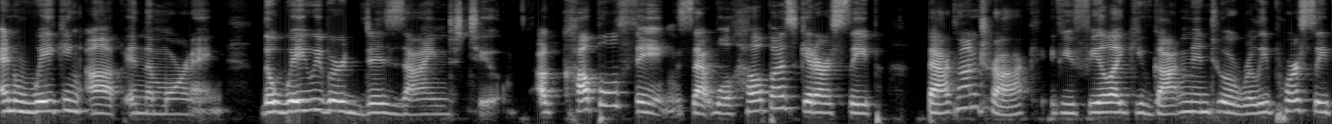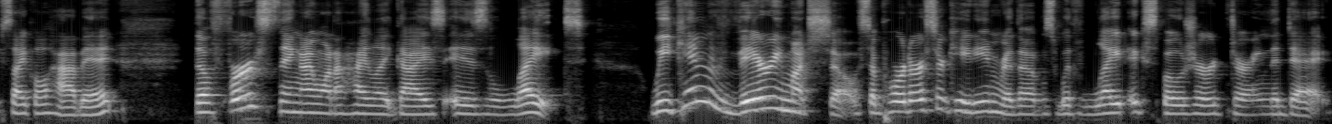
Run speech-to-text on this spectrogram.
and waking up in the morning the way we were designed to? A couple things that will help us get our sleep back on track if you feel like you've gotten into a really poor sleep cycle habit. The first thing I want to highlight, guys, is light. We can very much so support our circadian rhythms with light exposure during the day.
